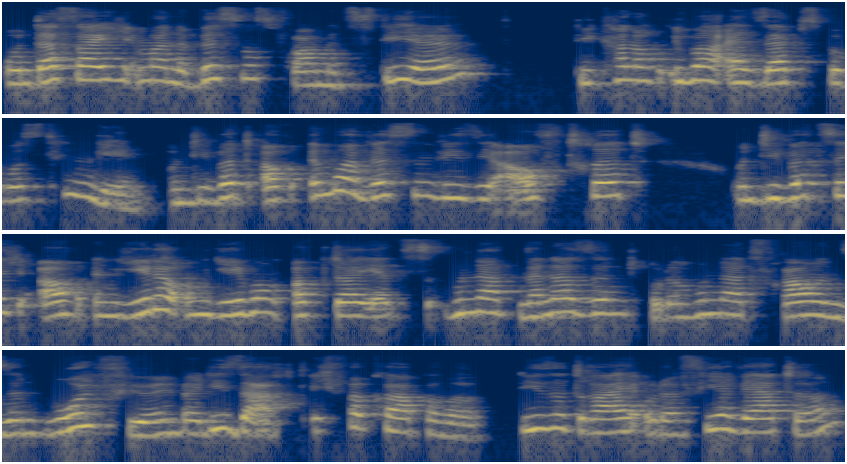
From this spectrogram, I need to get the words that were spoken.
Und das sage ich immer, eine Businessfrau mit Stil, die kann auch überall selbstbewusst hingehen. Und die wird auch immer wissen, wie sie auftritt und die wird sich auch in jeder Umgebung, ob da jetzt 100 Männer sind oder 100 Frauen sind, wohlfühlen, weil die sagt, ich verkörpere diese drei oder vier Werte.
